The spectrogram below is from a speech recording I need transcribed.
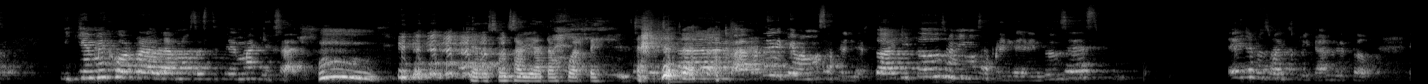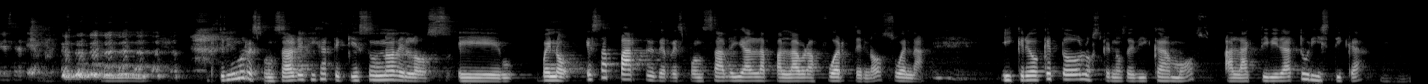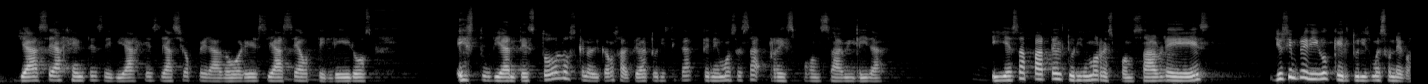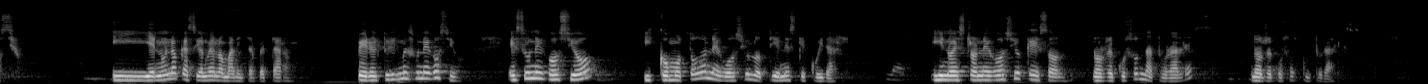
¿Y quién mejor para hablarnos de este tema que Sari? ¡Qué responsabilidad tan fuerte! aparte de que vamos a aprender, aquí todos venimos a aprender, entonces ella nos va a explicar de todo este tema. El turismo responsable, fíjate que es uno de los... Eh, bueno, esa parte de responsable, ya la palabra fuerte, ¿no? Suena. Y creo que todos los que nos dedicamos a la actividad turística, ya sea agentes de viajes, ya sea operadores, ya sea hoteleros, estudiantes, todos los que nos dedicamos a la actividad turística, tenemos esa responsabilidad. Y esa parte del turismo responsable es, yo siempre digo que el turismo es un negocio. Y en una ocasión me lo malinterpretaron. Pero el turismo es un negocio. Es un negocio y como todo negocio lo tienes que cuidar. ¿Y nuestro negocio qué son? Los recursos naturales, los recursos culturales.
